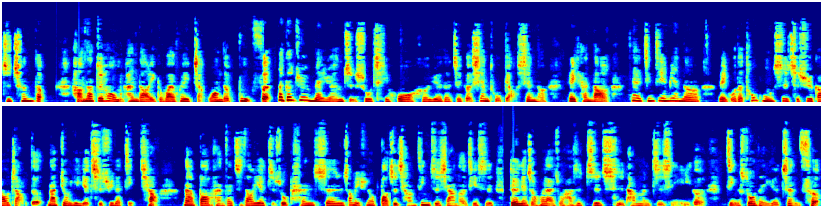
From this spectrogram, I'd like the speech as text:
支撑的。好，那最后我们看到一个外汇展望的部分。那根据美元指数期货合约的这个线图表现呢，可以看到在经济面呢，美国的通膨是持续高涨的，那就业也持续的紧俏。那包含在制造业指数攀升、商品需求保持强劲之下呢，其实对联准会来说，它是支持他们执行一个紧缩的一个政策。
